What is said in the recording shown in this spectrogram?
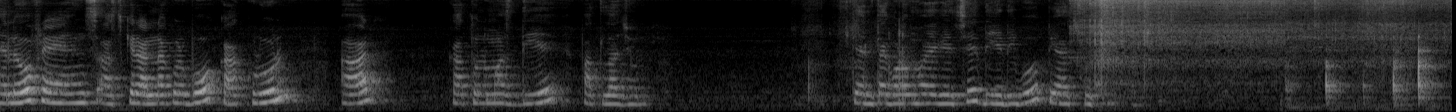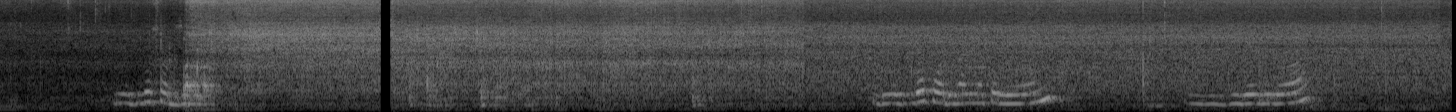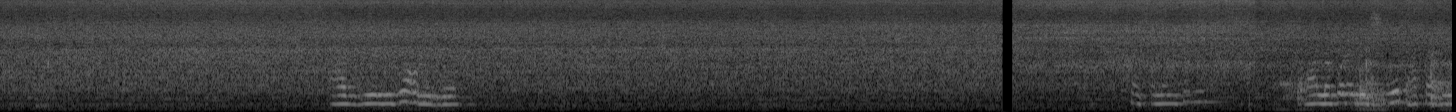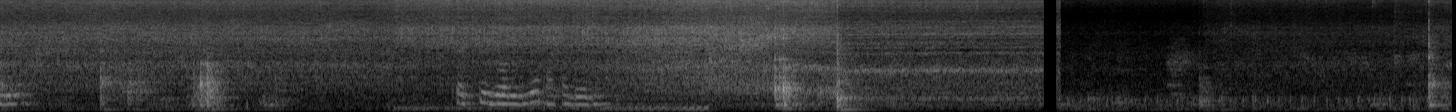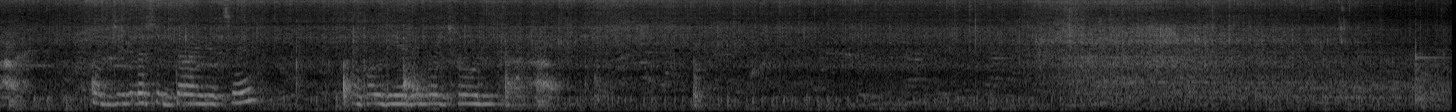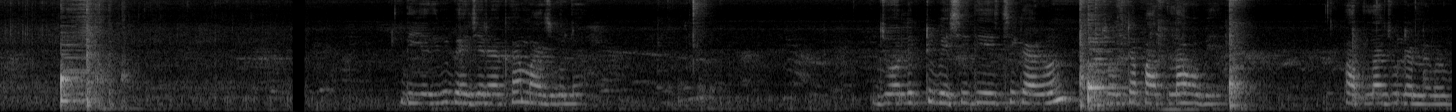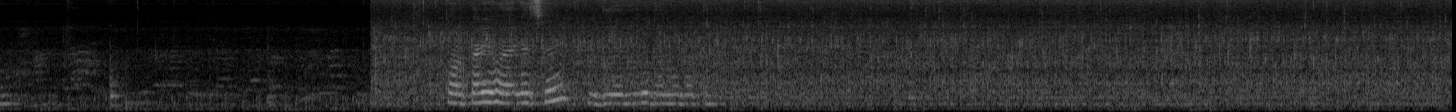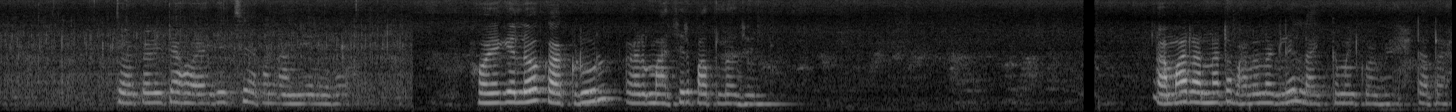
Hello friends আজকে রান্না করব কাকরুল আর কাতল মাছ দিয়ে পাতলা ঝোল। তেলটা গরম হয়ে গেছে, দিয়ে দিব পেঁয়াজ কুচি। দিয়ে দিব সবজিগুলো দিয়ে দিব পরিমাণ মতো নুন, জিরে গুঁড়ো। আর দিয়ে দিব হলুদ গুঁড়ো ভালো করে মিশিয়ে ঢাকা দিয়ে দেবো। একটু জল দিয়ে ঢাকা দিয়ে দেবো। সবজিগুলো সিদ্ধ হয়ে গেছে। এখন দিয়ে দেবো ঝোল। দিয়ে দিবি ভেজে রাখা মাছগুলো। জল একটু বেশি দিয়েছি কারণ ঝোলটা পাতলা হবে। পাতলা ঝোল রান্না করব। তরকারি হয়ে গেছে, দিয়ে দিব ধনে পাতা তরকারিটা হয়ে গেছে, এখন নামিয়ে নেব। হয়ে গেল কাকরুল আর মাছের পাতলা ঝোল। আমার রান্নাটা ভালো লাগলে লাইক, কমেন্ট করবে। টাটা।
